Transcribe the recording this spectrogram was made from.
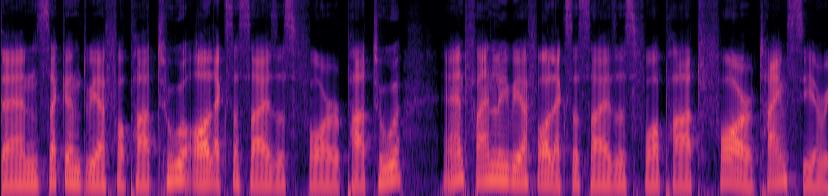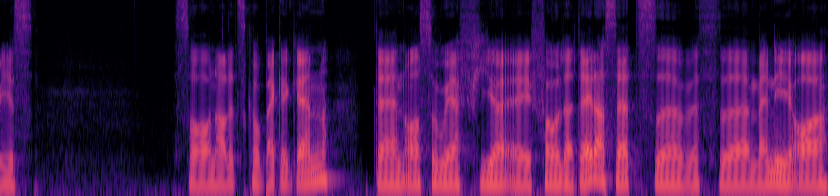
Then second, we have for part two, all exercises for part two. And finally, we have all exercises for part four time series. So now let's go back again. Then also we have here a folder datasets uh, with uh, many or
